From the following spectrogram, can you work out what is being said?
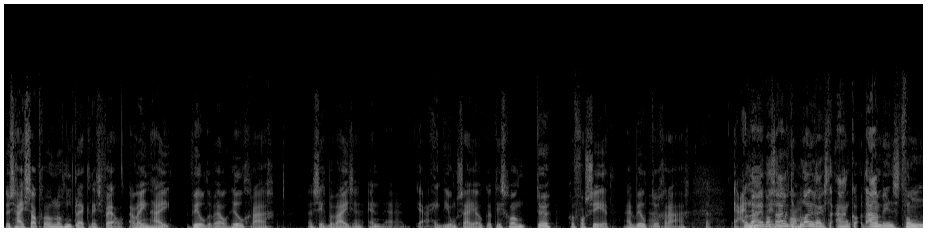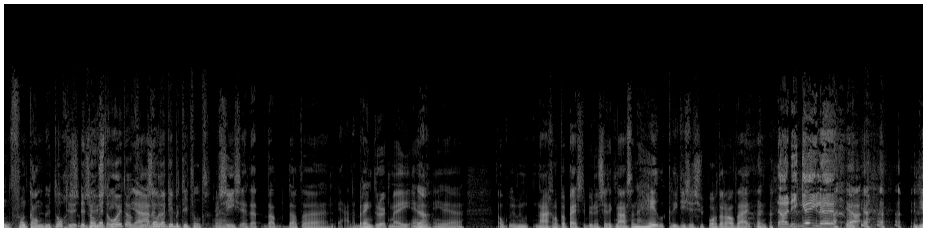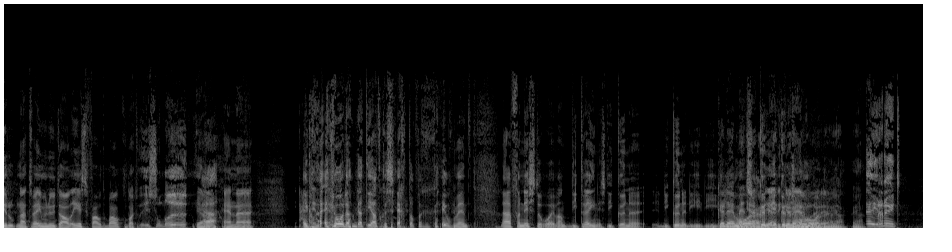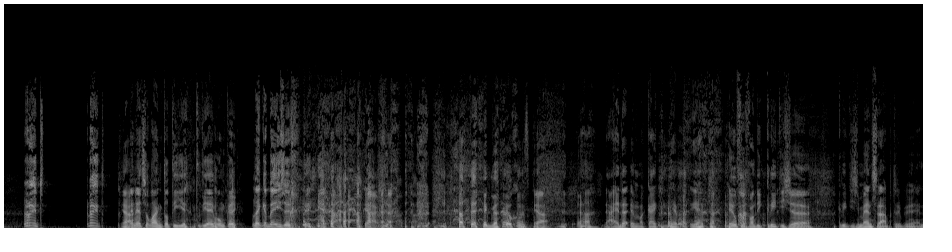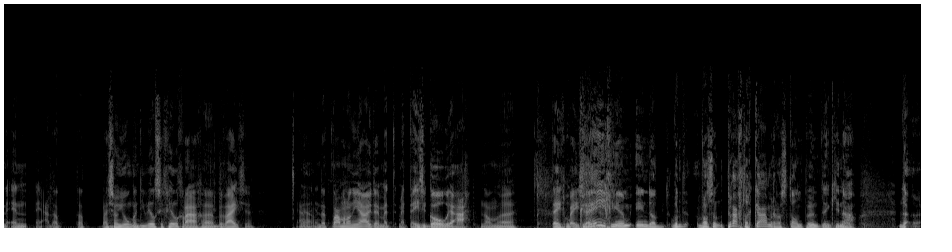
Dus hij zat gewoon nog niet lekker in zijn vel. Alleen hij wilde wel heel graag zich bewijzen. En ja, Henk de Jong zei ook, dat is gewoon te geforceerd. Hij wil te graag. Ja, Want hij was eigenlijk de belangrijkste aanko- aanwinst van, van Cambuur, toch? De, de Zo werd duurste hij- ooit ook. Ja, Zo werd hij betiteld. Precies, en dat, dat, dat, eh, ja, dat brengt druk mee. En, Ja. en je, op, je moet nagaan op de perstribune zit ik naast een heel kritische supporter altijd. En, Ja, die gele! ja, en die roept na twee minuten al eerste foute balcontact. Wisselen! Ja. Ja. En eh, ja, Ik, en- ik hoorde ook dat hij had gezegd op een gegeven moment naar Van Nistelrooy. Want die trainers, die kunnen die, kunnen, die, die, Die kunnen hem mensen horen. kunnen, Ja, die kunnen kunnen hem hem horen. horen, Ja, ja. Hé hey, Ruud! Ruud! Ruud! Ja. En net zo lang tot hij, tot hij even omkeek. Lekker bezig! ja, dat vind ik wel heel goed. ja. ja. en en maar kijk, je hebt, je hebt heel veel van die kritische, kritische mensen daar op de tribune. En, en ja, dat, dat, bij zo'n jongen, die wil zich heel graag eh, bewijzen. Ja, Ja. En dat kwam er nog niet uit. En met, met deze goal, ja, dan, eh, tegen Hoe PSV. kreeg je hem in dat... Want het was een prachtig camerastandpunt. Denk je nou...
